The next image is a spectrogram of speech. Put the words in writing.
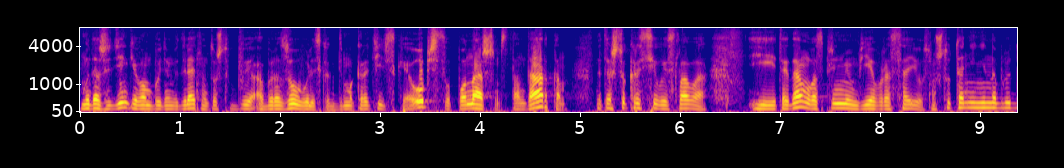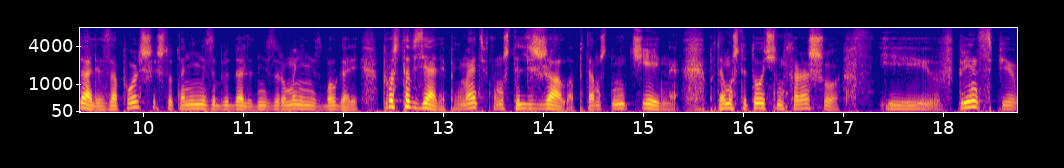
мы даже деньги вам будем выделять на то, чтобы вы образовывались как демократическое общество по нашим стандартам. Это что красивые слова. И тогда мы воспримем в Евросоюз. Но что-то они не наблюдали за Польшей, что-то они не наблюдали ни за Румынией, ни за Болгарией. Просто взяли, понимаете, потому что лежало, потому что ничейное, потому что это очень хорошо. И, в принципе,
